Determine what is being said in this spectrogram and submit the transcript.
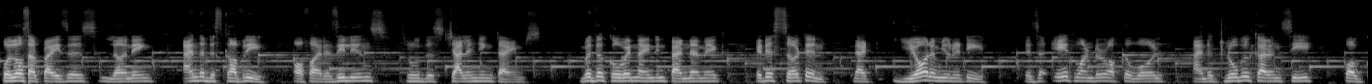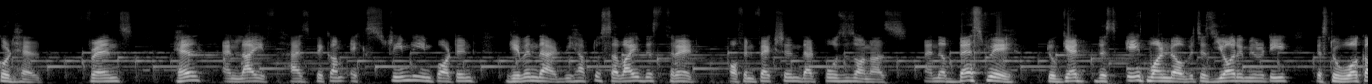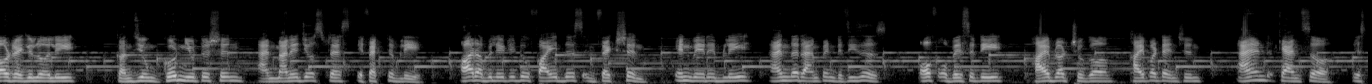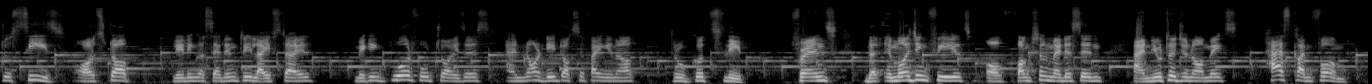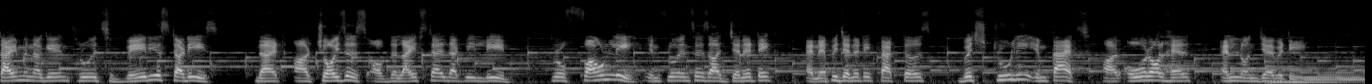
full of surprises, learning, and the discovery of our resilience through these challenging times. With the COVID 19 pandemic, it is certain that your immunity is the eighth wonder of the world and the global currency for good health. Friends, health and life has become extremely important given that we have to survive this threat of infection that poses on us. And the best way to get this eighth wonder, which is your immunity, is to work out regularly, consume good nutrition, and manage your stress effectively. Our ability to fight this infection invariably and the rampant diseases of obesity, high blood sugar, hypertension, and cancer is to cease or stop leading a sedentary lifestyle, making poor food choices, and not detoxifying enough through good sleep. Friends, the emerging fields of functional medicine and nutrigenomics has confirmed time and again through its various studies that our choices of the lifestyle that we lead profoundly influences our genetic and epigenetic factors which truly impacts our overall health and longevity.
